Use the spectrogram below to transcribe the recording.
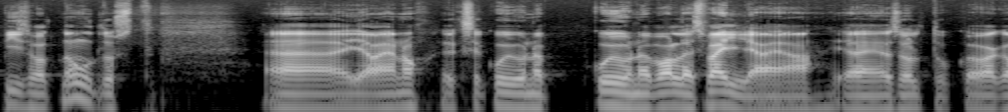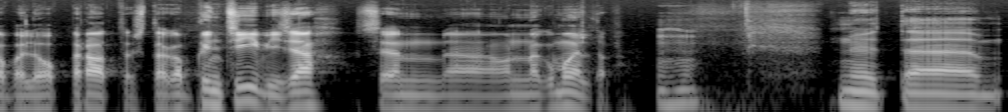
piisavalt nõudlust äh,, ja, ja noh, eks see kujuneb, kujuneb alles välja ja, ja, ja sõltub ka väga palju operaatorist, aga printsiibis jah, see on, on nagu mõeldav mm. -hmm. nüüd äh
